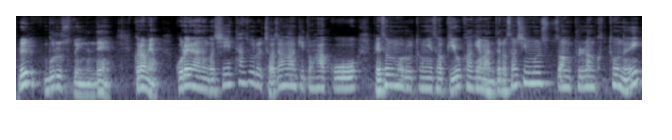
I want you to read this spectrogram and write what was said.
를 물을 수도 있는데 그러면 고래라는 것이 탄소를 저장하기도 하고 배설물을 통해서 비옥하게 만들어서 식물성 플랑크톤의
